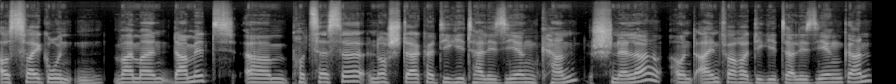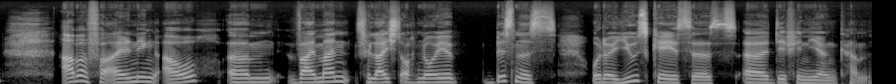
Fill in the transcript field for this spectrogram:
Aus zwei Gründen. Weil man damit ähm, Prozesse noch stärker digitalisieren kann, schneller und einfacher digitalisieren kann, aber vor allen Dingen auch, ähm, weil man vielleicht auch neue Business oder Use Cases äh, definieren kann.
